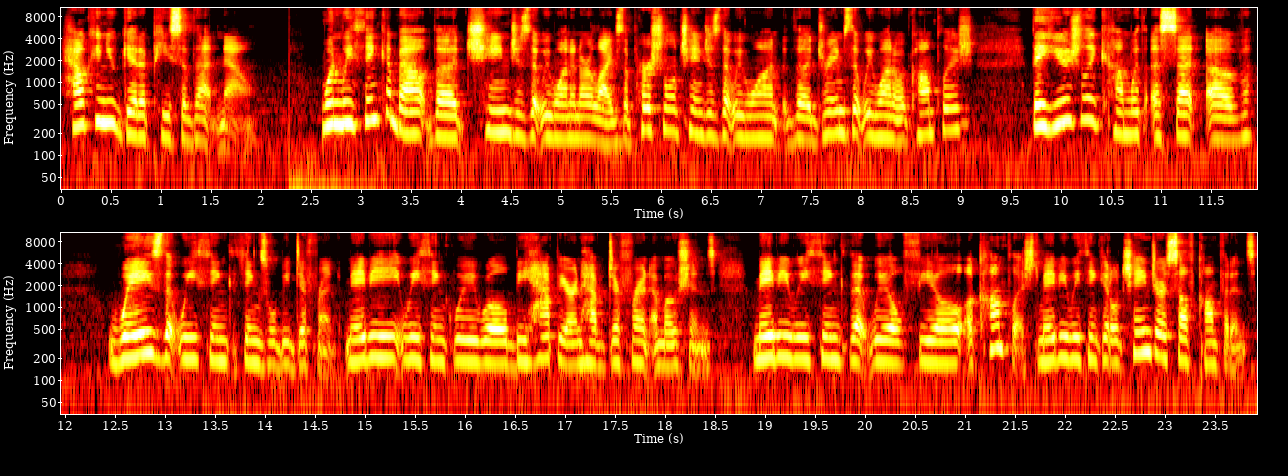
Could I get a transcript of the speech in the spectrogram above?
How can you get a piece of that now? When we think about the changes that we want in our lives, the personal changes that we want, the dreams that we want to accomplish, they usually come with a set of ways that we think things will be different. Maybe we think we will be happier and have different emotions. Maybe we think that we'll feel accomplished. Maybe we think it'll change our self confidence.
